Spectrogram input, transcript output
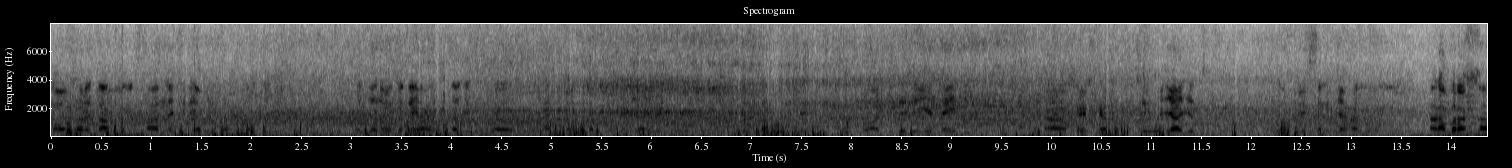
ਬਹੁਤ ਵਧੀਆ ਬਹੁਤ ਸਾਰੇ ਧਾਰਮਿਕ ਸਥਾਨ ਨੇ ਜਿਹੜੀ ਅੰਮ੍ਰਿਤਸਰ ਸਾਹਿਬ ਤੇ ਜਦੋਂ ਕਿਤੇ ਆਉਣ ਤਾਂ ਜ਼ਰੂਰ ਨਤਮਸਤਕ ਹੋ ਕੇ ਜਾਈਏ ਤੋਂ ਅੱਜ ਦੇ ਲਈ ਇੰਨਾ ਹੀ ਤਾਂ ਫਿਰ ਕਰ ਦਿਓ ਇਜਾਜ਼ਤ ਗੁਰਪ੍ਰੀਤ ਸਿੰਘ ਚਾਹਲ ਨੂੰ ਰੱਬ ਰੱਖਾ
